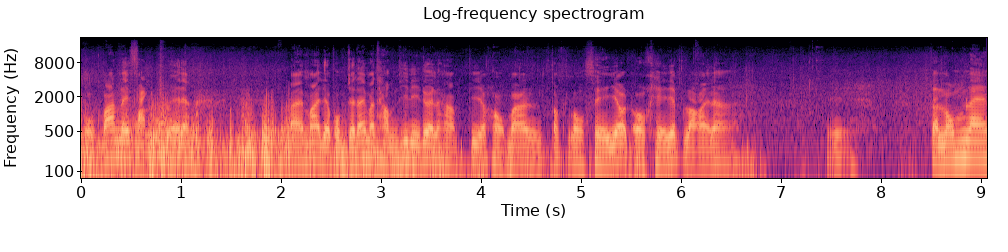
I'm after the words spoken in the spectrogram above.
โอ้บ้านในฝันเลยเนี่ย ไปมาเดี๋ยวผมจะได้มาทำที่นี่ด้วยนะครับที่เจ้าของบ้านตกลงเซยอดโอเค เรียบร้อยนะนี่แต่ลมแรง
